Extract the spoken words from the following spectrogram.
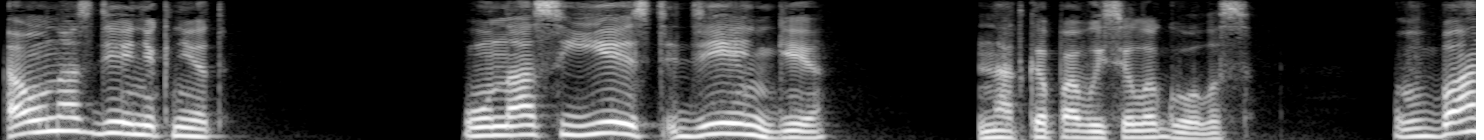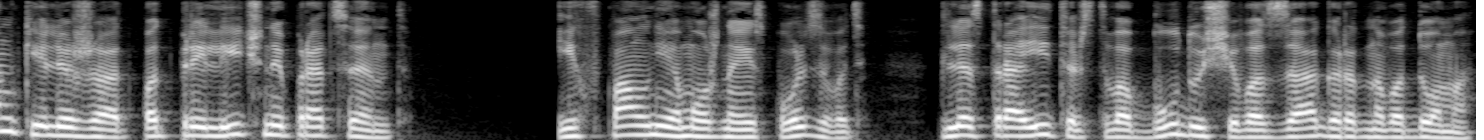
А у нас денег нет. У нас есть деньги. Надка повысила голос. В банке лежат под приличный процент. Их вполне можно использовать, для строительства будущего загородного дома.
